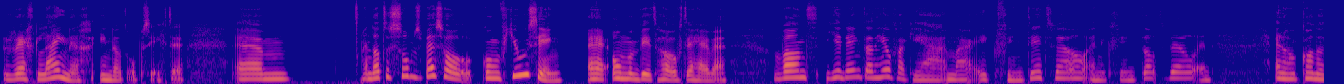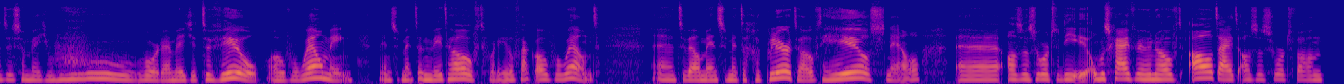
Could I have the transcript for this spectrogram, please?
rechtlijnig in dat opzicht. Um, en dat is soms best wel confusing eh, om een wit hoofd te hebben. Want je denkt dan heel vaak, ja, maar ik vind dit wel en ik vind dat wel. En, en dan kan het dus een beetje woe worden, een beetje te veel, overwhelming. Mensen met een wit hoofd worden heel vaak overweldigd. Uh, terwijl mensen met een gekleurd hoofd heel snel uh, als een soort, die omschrijven hun hoofd altijd als een soort van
